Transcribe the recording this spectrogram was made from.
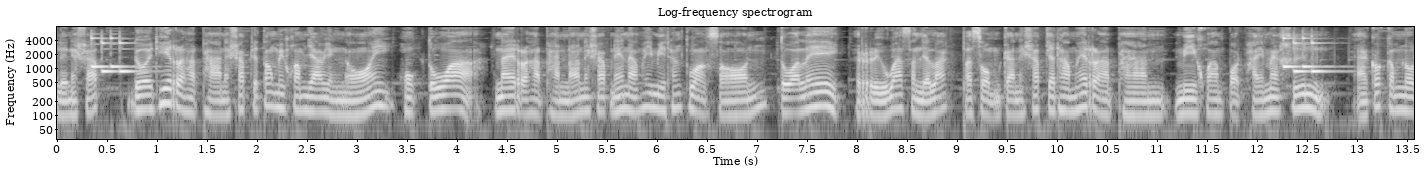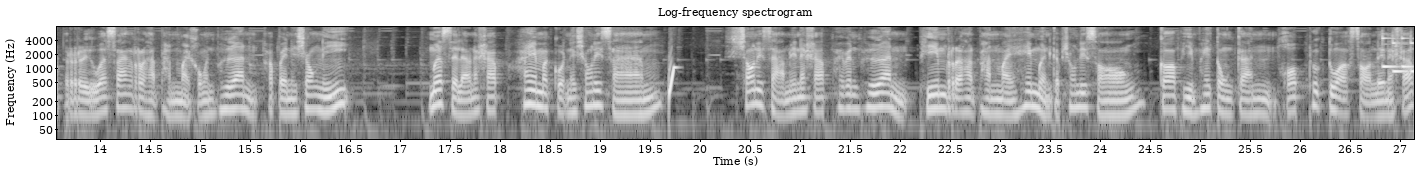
เลยนะครับ โดยที่รหัสผ่านนะครับจะต้องมีความยาวอย่างน้อย 6 ตัว ในรหัสผ่านนั้นนะครับแนะนำให้มีทั้งตัวอักษร ตัวเลข หรือว่าสัญลักษณ์ผสมกันนะครับจะทำให้รหัสผ่านมีความปลอดภัยมากขึ้นอ่าก็กำหนดหรือว่าสร้างรหัสผ่านใหม่ของเพื่อนๆเข้าไปในช่องนี้ เมื่อเสร็จแล้วนะครับให้มากดในช่องที่ 3 ช่องที่ 3 นี้นะครับ ให้เพื่อนๆพิมพ์รหัสพันใหม่ให้เหมือนกับช่องที่ 2 ก็พิมพ์ให้ตรงกันครบทุกตัวอักษรเลยนะครับ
